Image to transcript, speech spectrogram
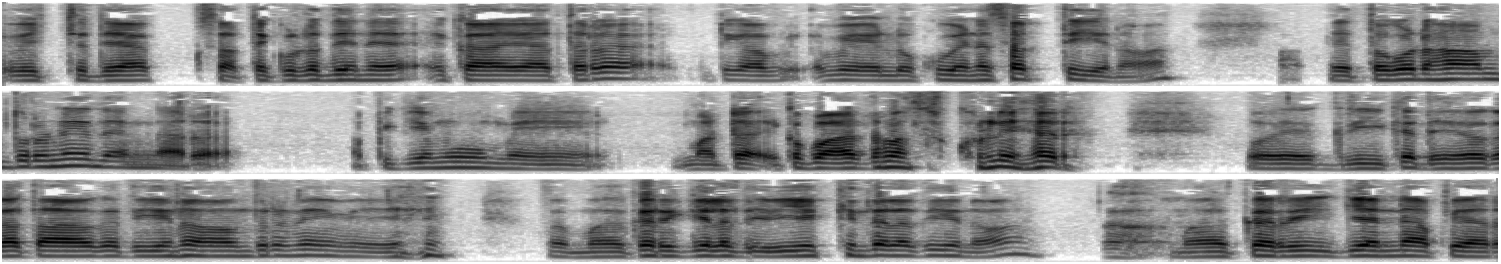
වෙච්ච දෙයක් සතෙකුට දෙන එකයි අතර ටික ලොකු වෙනසක් තියෙනවා. එතකොට හාමුදුරනේ දැන් අර අපි කියමු මේ මට එකපාරට මතකුනේ අර ඔය ග්‍රීක දේව කතාවක තියෙන හාමුදුරනේ මේ මර්කරි කියලා දෙවියෙක් ඉඳලා තියෙනවා. මර්කරි කියන්නේ අපි අර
